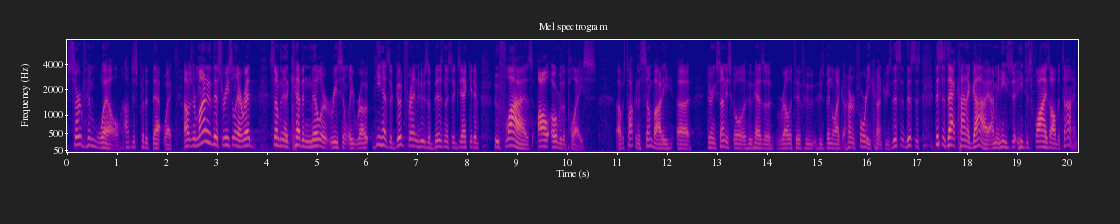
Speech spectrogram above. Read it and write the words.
serve him well. I'll just put it that way. I was reminded of this recently. I read something that Kevin Miller recently wrote. He has a good friend who's a business executive who flies all over the place. I was talking to somebody uh, during Sunday school who has a relative who, who's been like 140 countries. This is, this, is, this is that kind of guy. I mean, he's, he just flies all the time.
